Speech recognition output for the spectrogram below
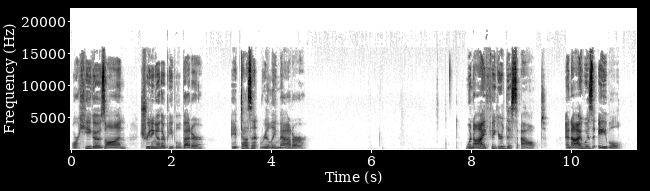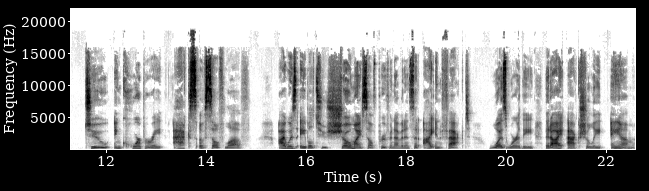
or he goes on treating other people better, it doesn't really matter. When I figured this out and I was able to incorporate acts of self love, I was able to show myself proof and evidence that I, in fact, was worthy, that I actually am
